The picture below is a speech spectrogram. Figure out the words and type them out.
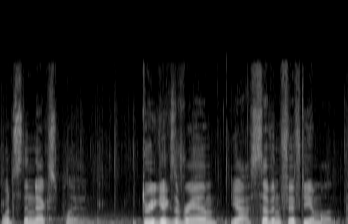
What's the next plan? Three gigs of RAM. Yeah, seven fifty a month.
